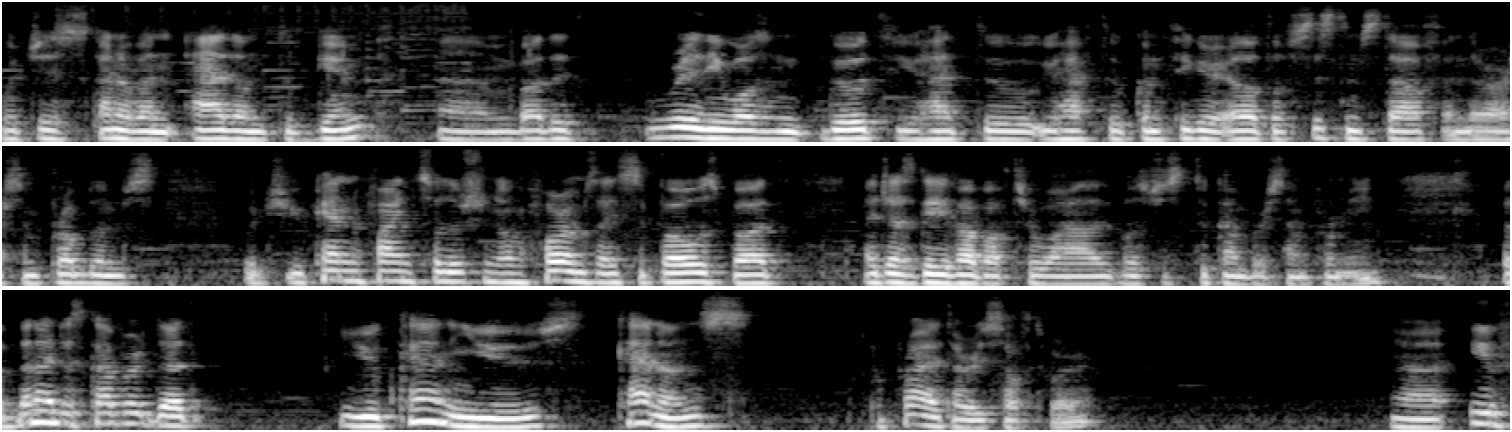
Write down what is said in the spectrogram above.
which is kind of an add-on to GIMP, um, but it really wasn't good. You had to you have to configure a lot of system stuff, and there are some problems which you can find solution on forums, I suppose, but I just gave up after a while. It was just too cumbersome for me. But then I discovered that you can use Canon's proprietary software uh, if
